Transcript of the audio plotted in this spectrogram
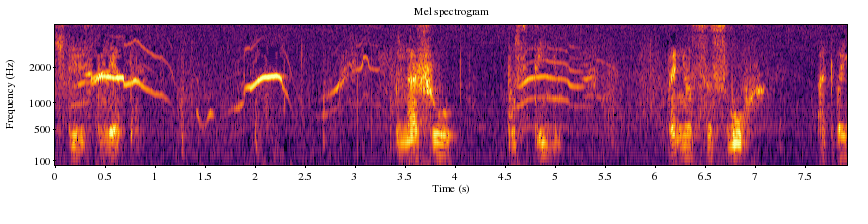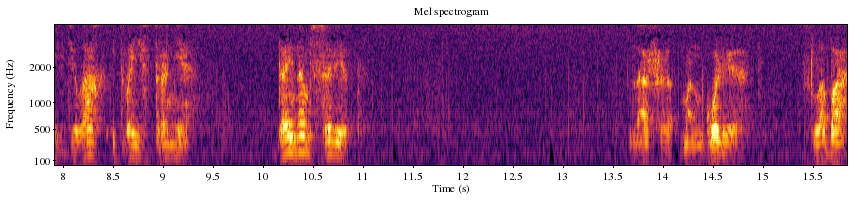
400 лет. В нашу пустыню донесся слух о твоих делах и твоей стране. Дай нам совет. Наша Монголия слаба.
